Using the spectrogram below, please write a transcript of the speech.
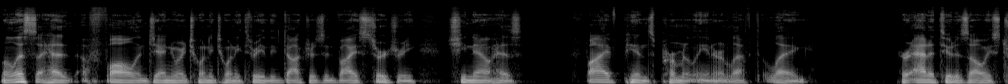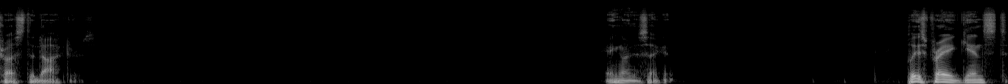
Melissa had a fall in January 2023. The doctors advised surgery. She now has five pins permanently in her left leg. Her attitude is always trust the doctors. Hang on a second. Please pray against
